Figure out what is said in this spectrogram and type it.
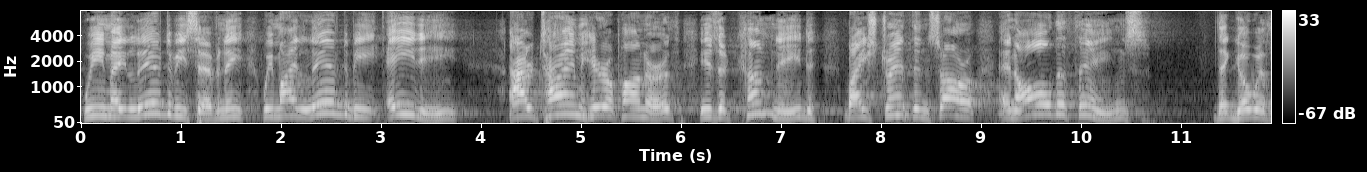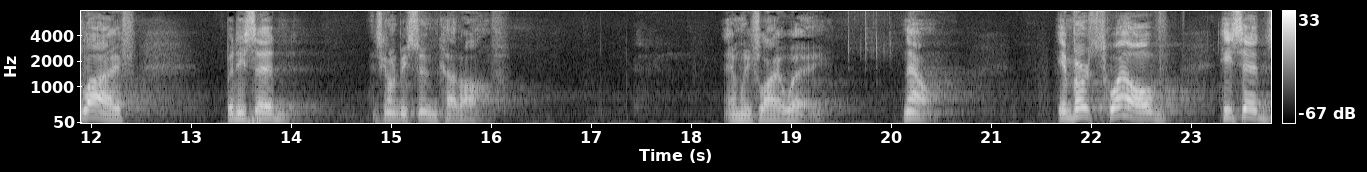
We may live to be 70, we might live to be 80. Our time here upon earth is accompanied by strength and sorrow and all the things that go with life. But he said, It's going to be soon cut off. And we fly away. Now, in verse 12, he said,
